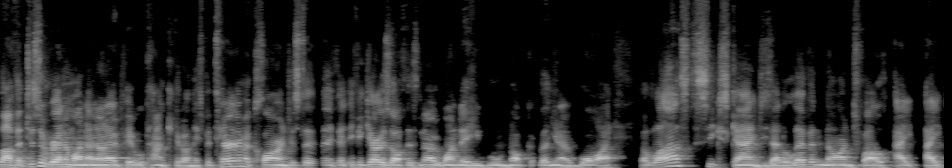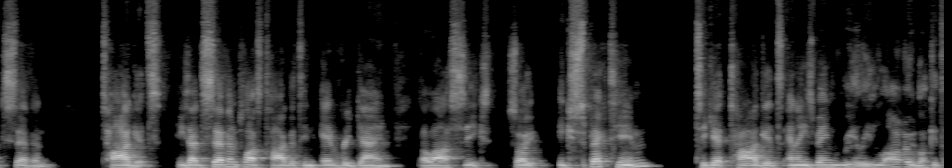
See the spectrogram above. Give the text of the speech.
Love it. Just a random one, and I know people can't get on this, but Terry McLaurin, just if, if he goes off, there's no wonder he will not. You know why? The last six games, he's had 11, 9, 12, 8, 8, 7 targets. He's had seven plus targets in every game the last six. So expect him to get targets, and he's been really low. Like it,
